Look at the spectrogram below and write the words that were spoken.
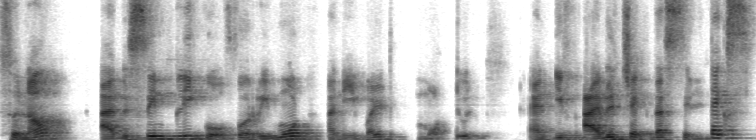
So now I will simply go for remote enabled module. And if I will check the syntax,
